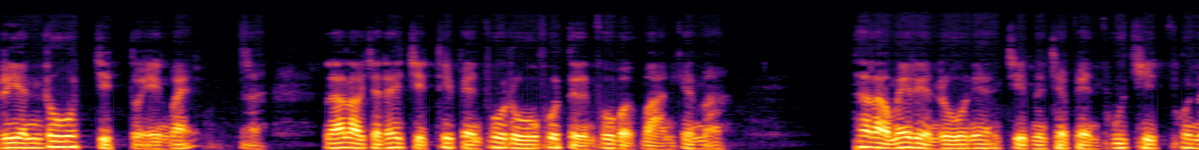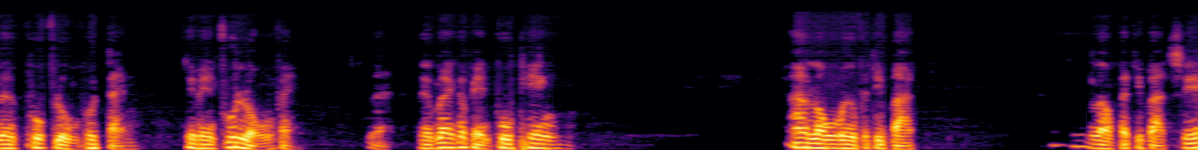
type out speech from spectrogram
เรียนรู้จิตตัวเองไว้นะแล้วเราจะได้จิตที่เป็นผู้รู้ผู้ตื่นผู้เบิกบานขึ้นมา ถ้าเราไม่เรียนรู้เนี่ยจิตมันจะเป็นผู้คิดผู้นึกผู้ปรุงผู้แต่ง จะเป็นผู้หลงไปนะหรือไม่ก็เป็นผู้เพ่งอ้าลงมือปฏิบัติ ลองปฏิบัติซิ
